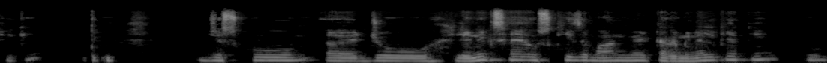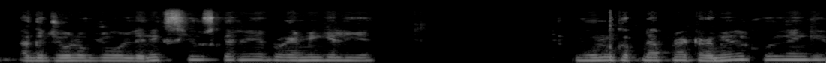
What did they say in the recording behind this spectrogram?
ठीक है? जिसको जो लिनक्स है, उसकी ज़बान में टर्मिनल कहते हैं। तो अगर जो लोग, जो लिनक्स यूज़ कर रहे हैं प्रोग्रामिंग के लिए, वो लोग अपना अपना टर्मिनल खोल लेंगे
